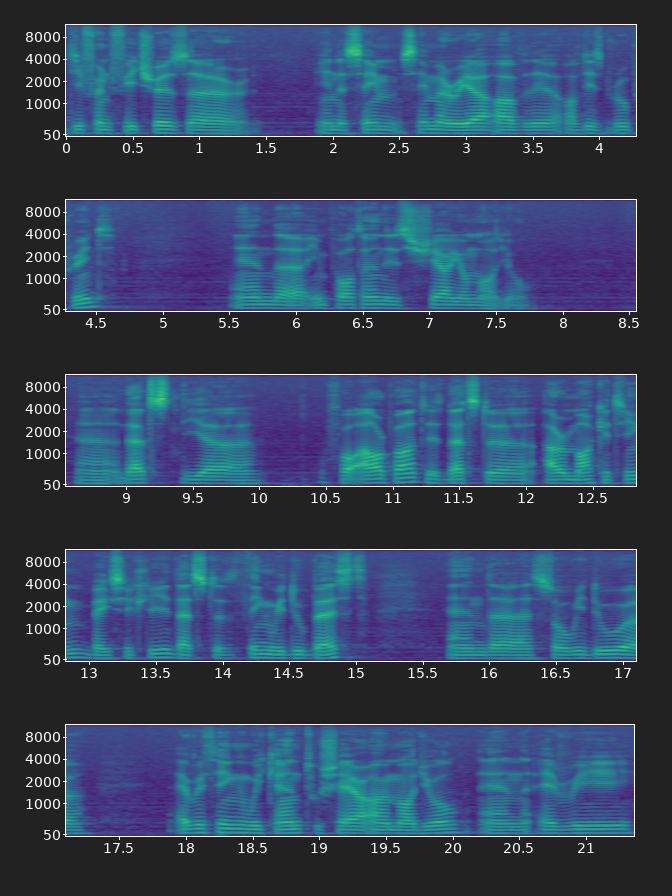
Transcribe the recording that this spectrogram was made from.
different features in the same same area of the of this blueprint. And important is share your module. Uh, that's the uh, for our part is that's the our marketing basically that's the thing we do best and uh, so we do everything we can to share our module and every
